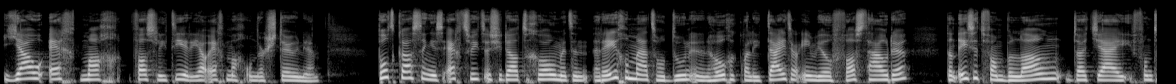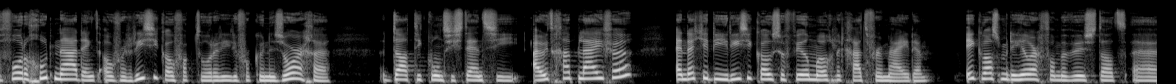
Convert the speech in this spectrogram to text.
jou echt mag faciliteren, jou echt mag ondersteunen. Podcasting is echt zoiets als je dat gewoon met een regelmaat wilt doen en een hoge kwaliteit erin wil vasthouden, dan is het van belang dat jij van tevoren goed nadenkt over risicofactoren die ervoor kunnen zorgen dat die consistentie uit gaat blijven en dat je die risico's zoveel mogelijk gaat vermijden. Ik was me er heel erg van bewust dat, uh,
